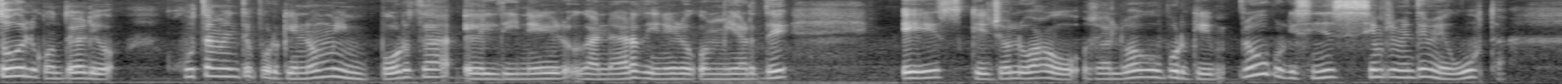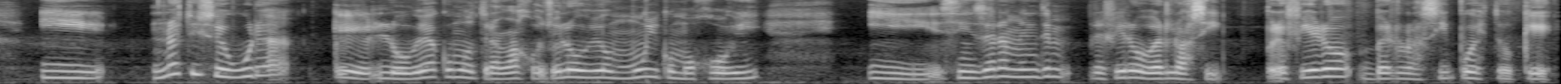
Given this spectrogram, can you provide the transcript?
Todo lo contrario. Justamente porque no me importa el dinero, ganar dinero con mi arte, es que yo lo hago. O sea, lo hago porque, lo hago porque simplemente me gusta. Y no estoy segura que lo vea como trabajo, yo lo veo muy como hobby y sinceramente prefiero verlo así. Prefiero verlo así puesto que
